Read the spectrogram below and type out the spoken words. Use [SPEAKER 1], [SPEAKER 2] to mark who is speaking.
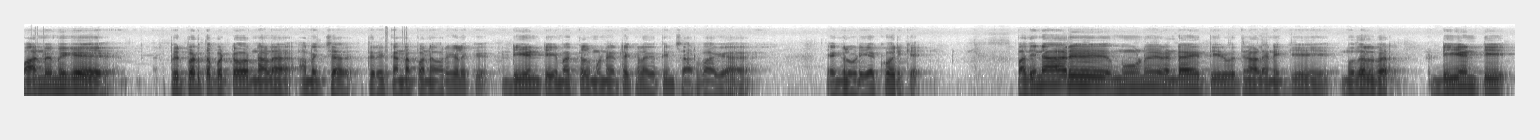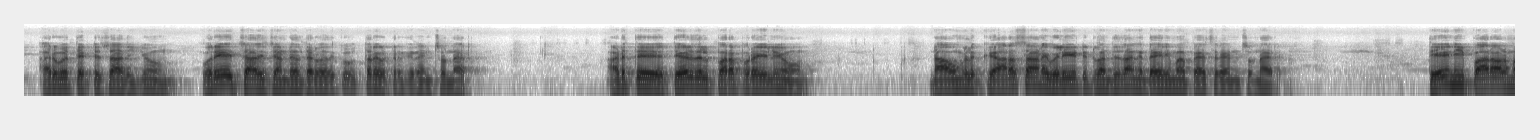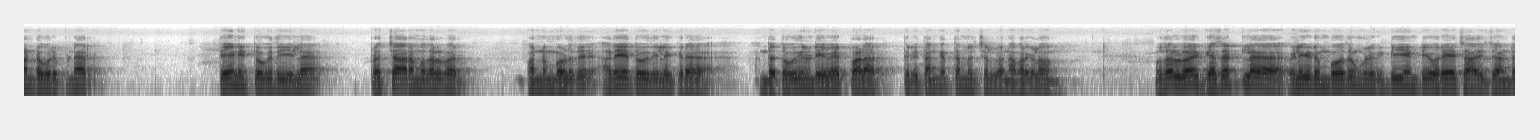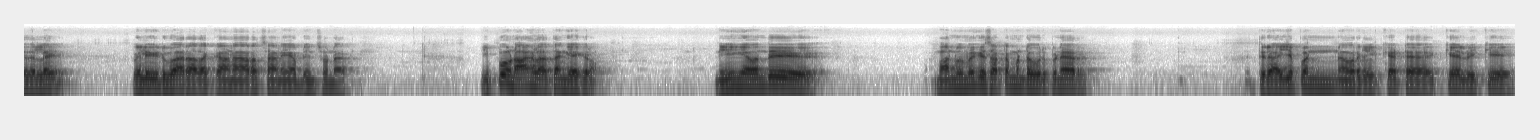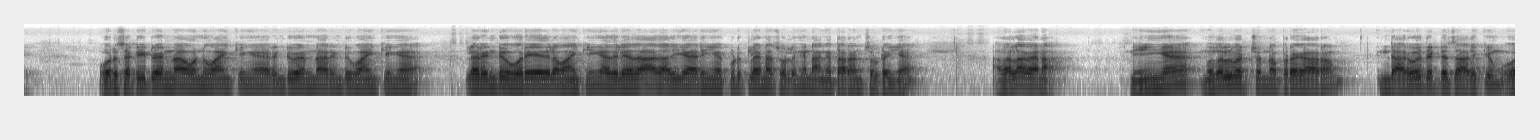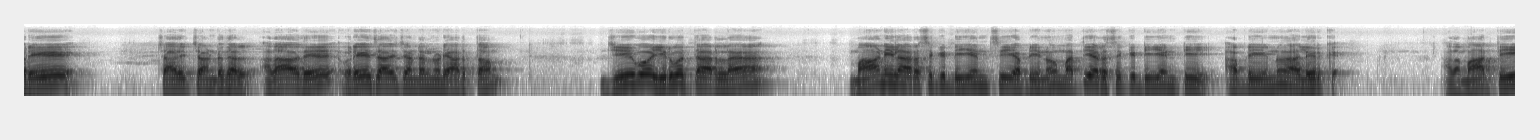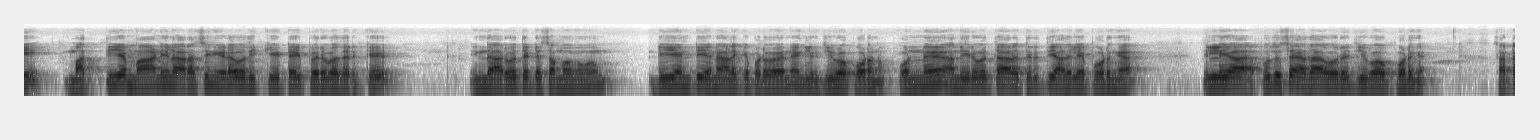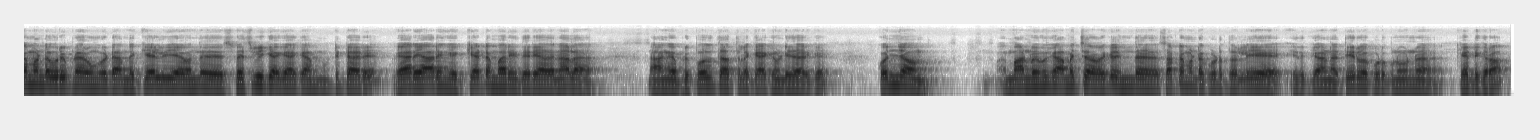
[SPEAKER 1] மாண்புமிகு பிற்படுத்தப்பட்டோர் நல அமைச்சர் திரு கண்ணப்பன் அவர்களுக்கு டிஎன்டி மக்கள் முன்னேற்ற கழகத்தின் சார்பாக எங்களுடைய கோரிக்கை. பதினாறு மூணு ரெண்டாயிரத்தி இருபத்தி நாலு அன்னைக்கு முதல்வர் டிஎன்டி அறுபத்தெட்டு சாதிக்கும் ஒரே சாதி சான்றிதழ் தருவதற்கு உத்தரவிட்டிருக்கிறேன்னு சொன்னார். அடுத்து தேர்தல் பரப்புரையிலையும் நான் உங்களுக்கு அரசாணை வெளியிட்டுட்டு வந்து தான் அங்கே தைரியமாக பேசுகிறேன்னு சொன்னார். தேனி பாராளுமன்ற உறுப்பினர் தேனி தொகுதியில் பிரச்சார முதல்வர் பண்ணும் பொழுது அதே தொகுதியில் இருக்கிற அந்த தொகுதியினுடைய வேட்பாளர் திரு தங்கத்தமிழ் செல்வன் அவர்களும் முதல்வர் கெசட்டில் வெளியிடும்போது உங்களுக்கு டிஎன்டி ஒரே சாதி சான்றிதழை வெளியிடுவார் அதற்கான அரசாணை அப்படின்னு சொன்னார். இப்போது நாங்கள் அதான் கேட்குறோம். நீங்கள் வந்து மாண்புமிகு சட்டமன்ற உறுப்பினர் திரு ஐயப்பன் அவர்கள் கேட்ட கேள்விக்கு ஒரு சர்டிஃபிகேட் வேணும்னா ஒன்று வாங்கிக்கோங்க ரெண்டு வேணும்னா ரெண்டு வாங்கிக்கிங்க இல்லை ரெண்டும் ஒரே இதில் வாங்கிக்கிங்க அதில் ஏதாவது அதிகாரிங்க கொடுக்கலன்னா சொல்லுங்கள் நாங்கள் தரோன்னு சொல்கிறீங்க அதெல்லாம் வேணாம். நீங்கள் முதல்வர் சொன்ன பிரகாரம் இந்த அறுபத்தெட்டு சாதிக்கும் ஒரே சாதி சான்றிதழ் அதாவது ஒரே சாதி சான்றிதழினுடைய அர்த்தம் ஜிஓ இருபத்தாறில் மாநில அரசுக்கு டிஎன்சி அப்படின்னும் மத்திய அரசுக்கு டிஎன்டி அப்படின்னு அதில் இருக்குது அதை மாற்றி மத்திய மாநில அரசின் இடஒதுக்கீட்டை பெறுவதற்கு இந்த அறுபத்தெட்டு சமூகமும் டிஎன்டி என அழைக்கப்படுவதுன்னு எங்களுக்கு ஜீவோ போடணும். ஒன்று அந்த இருபத்தாறை திருத்தி அதிலே போடுங்க. இல்லையா புதுசாக ஏதாவது ஒரு ஜீவோ போடுங்க. சட்டமன்ற உறுப்பினர் உங்கள்கிட்ட அந்த கேள்வியை வந்து ஸ்பெசிஃபிக்காக கேட்காம விட்டுட்டார். வேறு யாரும் இங்கே கேட்ட மாதிரி தெரியாதனால நாங்கள் இப்படி பொதுத்தளத்தில் கேட்க வேண்டியதாக இருக்குது கொஞ்சம் மாண்புமிகு அமைச்சர் அவர்கள் இந்த சட்டமன்ற கூட்டத்தொடர்லேயே இதுக்கான தீர்வை கொடுக்கணுன்னு கேட்டுக்கிறோம்.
